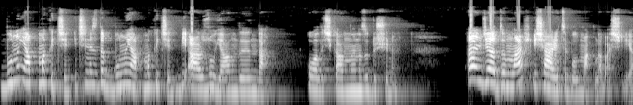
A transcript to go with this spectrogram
bunu yapmak için, içinizde bunu yapmak için bir arzu uyandığında o alışkanlığınızı düşünün. Önce adımlar işareti bulmakla başlıyor.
